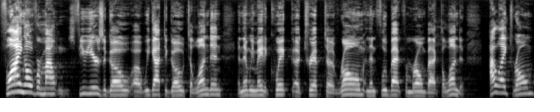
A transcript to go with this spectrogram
Flying over mountains. A few years ago, uh, we got to go to London, and then we made a quick uh, trip to Rome, and then flew back from Rome back to London. I liked Rome.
